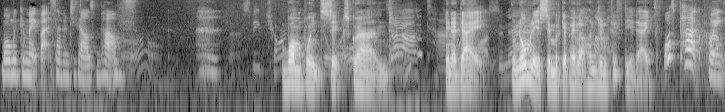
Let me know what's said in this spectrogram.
When we can make back seventy thousand pounds. 1.6 grand in a day. Well, normally a sim would get paid like 150 a day. What's perk points?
